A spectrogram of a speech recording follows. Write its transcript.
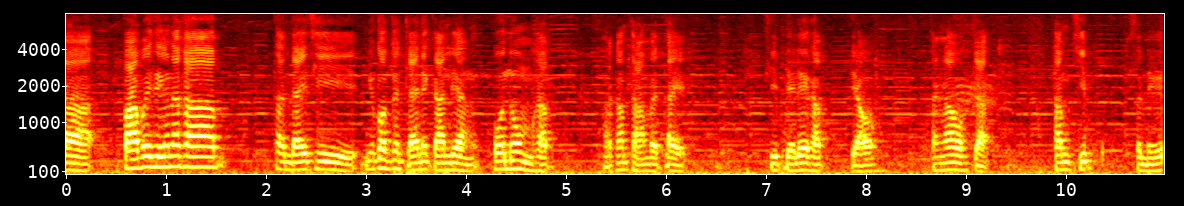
ก็ ฝากไปถึงนะครับท่านใดที่มีความสนใจในการเลี้ยงโคนุ่มครับฝากคำถามไว้ใต้คลิปได้เลยครับ เดี๋ยวทางเราจะทำคลิปเสนอ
